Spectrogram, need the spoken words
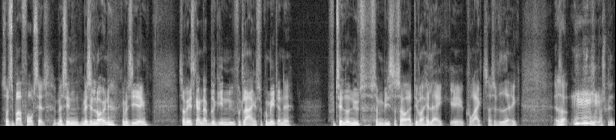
sådan set bare fortsætter med sin, med sin løgne, kan man sige, ikke? Så hver eneste gang, der er blevet givet en ny forklaring, så kunne medierne fortælle noget nyt, som viser så, at det var heller ikke øh, korrekt, og så videre, ikke? Altså, undskyld.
